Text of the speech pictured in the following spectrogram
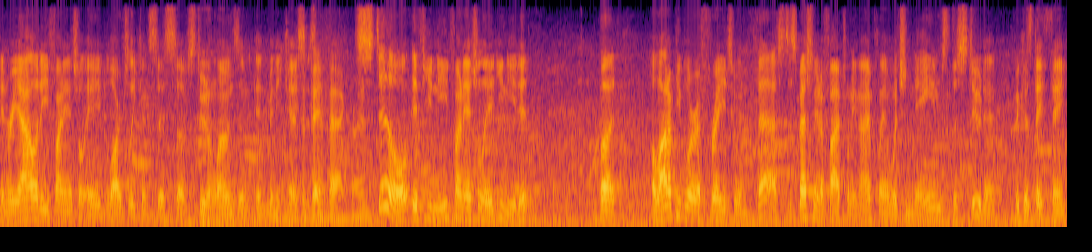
In reality, financial aid largely consists of student loans in, in many You have cases. to pay it back, right? Still, if you need financial aid, you need it. But a lot of people are afraid to invest, especially in a 529 plan, which names the student because they think,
